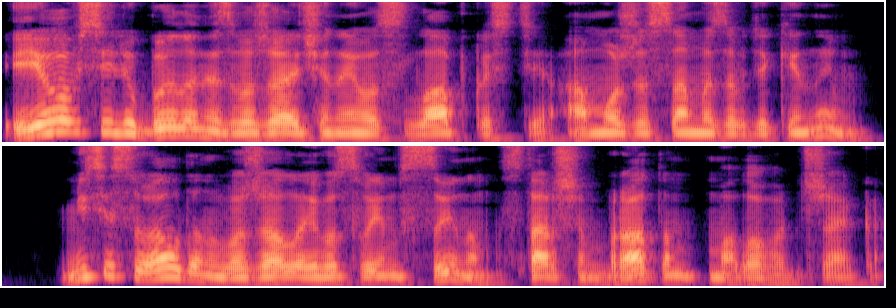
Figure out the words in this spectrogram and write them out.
І його всі любили, незважаючи на його слабкості, а може саме завдяки ним. Місіс Уелдон вважала його своїм сином, старшим братом малого Джека.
